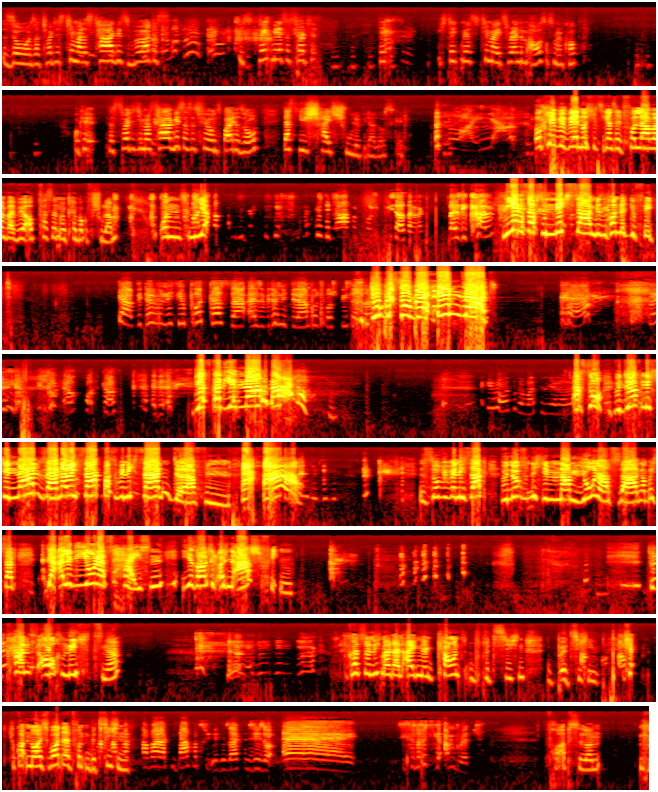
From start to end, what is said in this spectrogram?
So, unser zweites Thema des Tages wird, das, ich denke mir jetzt das zweite, denk, ich denke mir das Thema jetzt random aus, aus meinem Kopf. Okay, das zweite Thema des Tages, das ist für uns beide so, dass die Scheißschule wieder losgeht. Ja. Okay, wir werden euch jetzt die ganze Zeit voll labern, weil wir Opfer sind und keinen Bock auf Schule haben. Und Ich den Namen von Spießer sagen. Weil sie kann. Mia, das darfst du nicht sagen, wir sind komplett gefickt. Ja, wir dürfen nicht den Podcast sagen. Also, wir dürfen nicht den Namen von Frau Spießer sagen. Du bist so behindert! Hä? Auch Podcast. Also, Du hast gerade ihren Nachnamen. Ach so, wir dürfen nicht den Namen sagen, aber ich sag, was wir nicht sagen dürfen. Haha. Das ist so wie wenn ich sag, wir dürfen nicht den Namen Jonas sagen, aber ich sag, ja, alle, die Jonas heißen, ihr solltet euch einen Arsch ficken. Du kannst auch nichts, ne? Du kannst doch nicht mal deinen eigenen Account beziehen. Beziehen. Ich, hab- ich habe gerade ein neues Wort erfunden, beziehen. Aber danach hat zu ihr gesagt und sie so, ey. Sie ist eine richtige Umbridge. Frau Absalon. Ja,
